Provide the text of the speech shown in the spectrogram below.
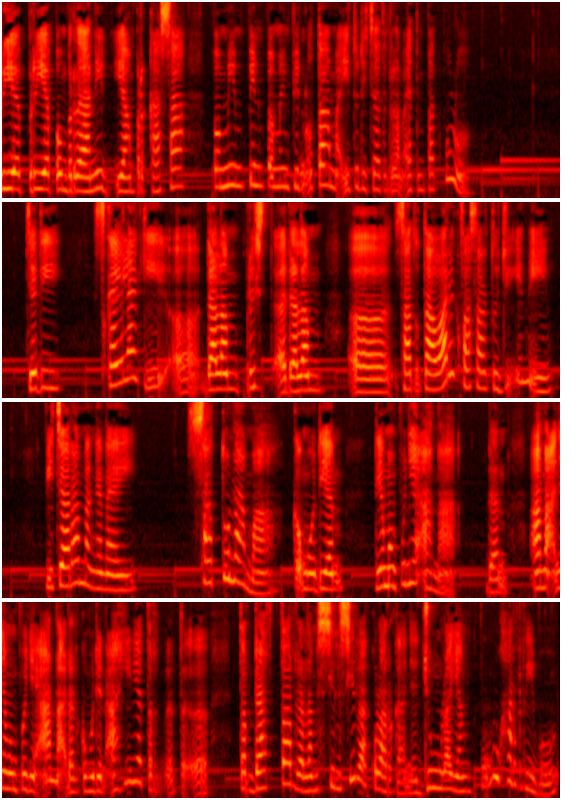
Pria-pria pemberani yang perkasa, pemimpin-pemimpin utama itu dicatat dalam ayat 40. Jadi sekali lagi uh, dalam uh, dalam uh, satu tawarik pasal 7 ini bicara mengenai satu nama, kemudian dia mempunyai anak dan anaknya mempunyai anak dan kemudian akhirnya ter, ter, terdaftar dalam silsilah keluarganya jumlah yang puluhan ribu.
